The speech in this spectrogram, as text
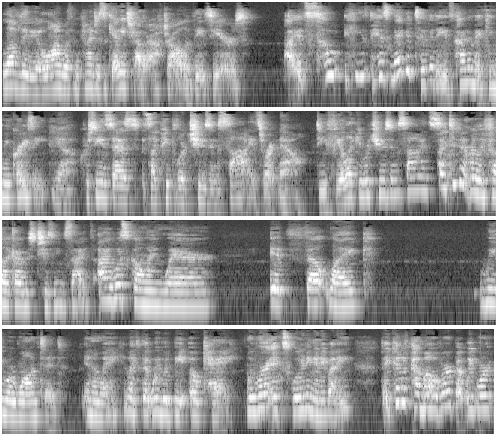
lovely to get along with. We kind of just get each other after all of these years. I- It's so he's his negativity is kind of making me crazy. Yeah. Christine says it's like people are choosing sides right now. Do you feel like you were choosing sides? I didn't really feel like I was choosing sides. I was going where it felt like we were wanted in a way, like that we would be okay. We weren't excluding anybody. They could have come over, but we weren't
